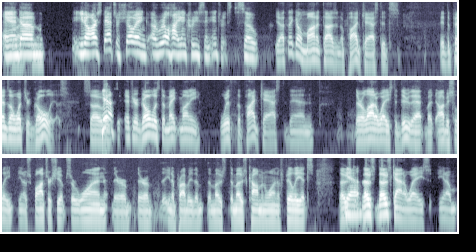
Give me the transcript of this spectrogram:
And right. um, you know, our stats are showing a real high increase in interest. So yeah, I think on monetizing the podcast, it's it depends on what your goal is. So yeah. if, if your goal is to make money with the podcast, then there are a lot of ways to do that, but obviously, you know, sponsorships are one. They're they're you know, probably the, the most the most common one, affiliates. Those yeah. those those kind of ways. You know,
